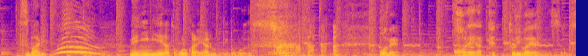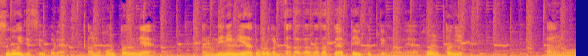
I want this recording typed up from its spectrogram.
ー、ズバリ。目に見えたところからやるっていうところです。もうねこれが手っ取り早いんですよ。すごいですよこれ。あの本当にねあの目に見えたところからザザザザザッとやっていくっていうのはね本当にあの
